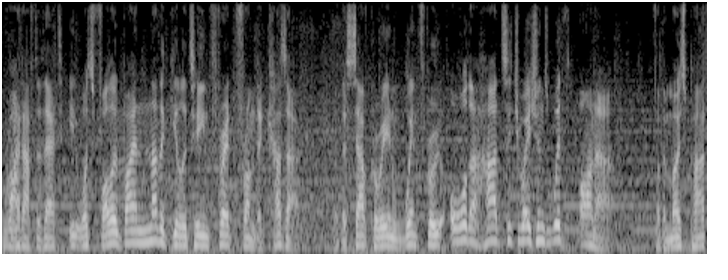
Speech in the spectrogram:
Right after that, it was followed by another guillotine threat from the Kazakh, but the South Korean went through all the hard situations with honor. For the most part,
